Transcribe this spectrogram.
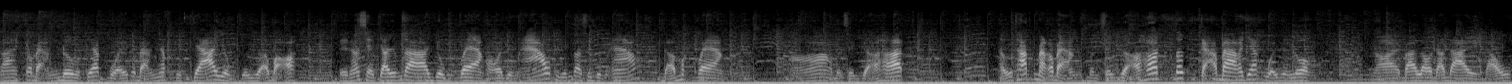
Đây, các bạn đưa một chát quỷ, các bạn nhấp chuột trái dùng chữ gỡ bỏ. Thì nó sẽ cho chúng ta dùng vàng hoặc là dùng áo, thì chúng ta sẽ dùng áo, đỡ mất vàng. Đó, mình sẽ gỡ hết. Thử thách mà các bạn, mình sẽ gỡ hết tất cả ba cái giác quỷ này luôn rồi ba lô đã đầy đậu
